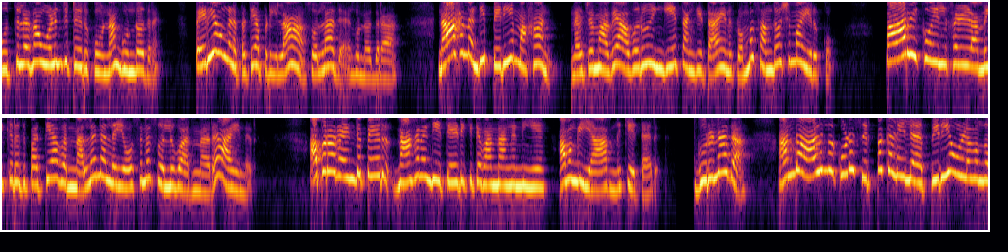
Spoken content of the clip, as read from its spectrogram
புத்துல தான் ஒளிஞ்சிட்டு இருக்கும்னா குண்டோதரன். பெரியவங்களை பத்தி அப்படிலாம் சொல்லாத குண்டோதரா. நாகநந்தி பெரிய மகான். நிஜமாவே அவரும் இங்கேயே தங்கிட்டா எனக்கு ரொம்ப சந்தோஷமா இருக்கும். பாறை கோயில்கள் அமைக்கிறது பத்தி அவர் நல்ல நல்ல யோசனை சொல்லுவார்னாரு ஆயனர். அப்புறம் ரெண்டு பேர் நாகநந்தியை தேடிக்கிட்டு வந்தாங்க நீயே அவங்க யாருன்னு கேட்டாரு. குருநாதா அந்த ஆளுங்க கூட சிற்பக்கலையில பிரியம் உள்ளவங்க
